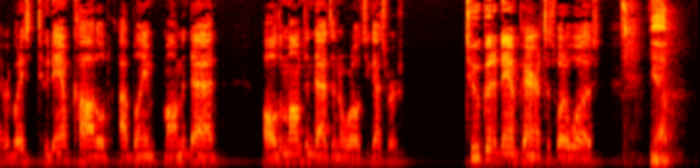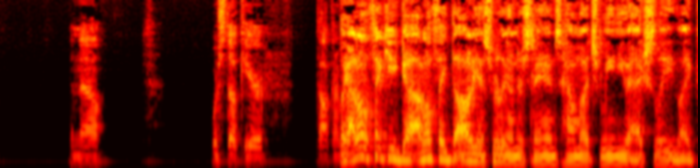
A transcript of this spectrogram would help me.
Everybody's too damn coddled. I blame mom and dad, all the moms and dads in the world. You guys were too good a damn parents. Is what it was. Yeah. And now we're stuck here talking about. Like I don't think you got. I don't think the audience really understands how much me and you actually like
